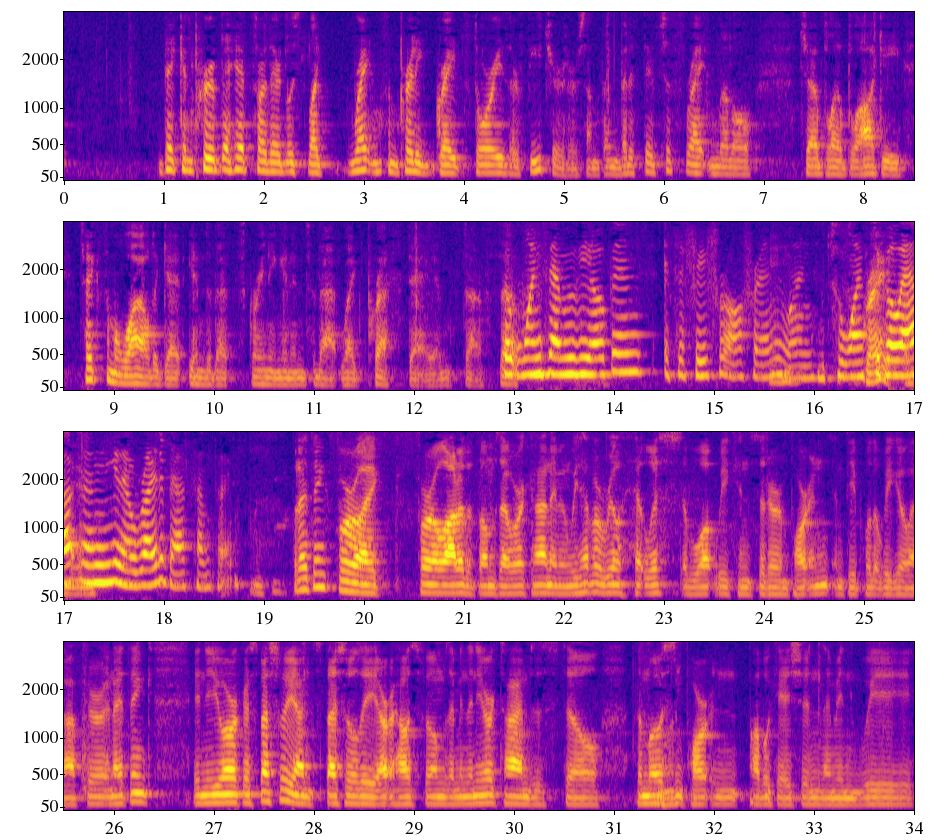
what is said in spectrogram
they can prove the hits or they're just like writing some pretty great stories or features or something. But if they're just writing little Joe Blow bloggy, it takes them a while to get into that screening and into that like press day and stuff. So But once that movie opens, it's a free for all for anyone mm-hmm. Which who wants to great, go I out mean- and you know write about something. Mm-hmm. But I think for like for a lot of the films I work on, I mean, we have a real hit list of what we consider important and people that we go after. And I think in New York, especially on specialty art house films, I mean, the New York Times is still the most important publication. I mean, we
